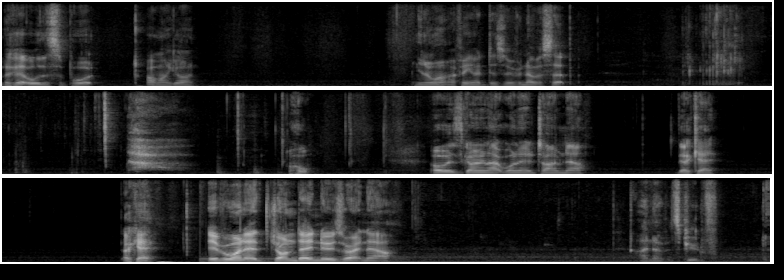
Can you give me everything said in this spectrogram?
Look at all the support. Oh my god. You know what? I think I deserve another sip. oh. Oh, it's going like one at a time now. Okay. Okay. Everyone at Jongdae News right now. I know it's beautiful.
